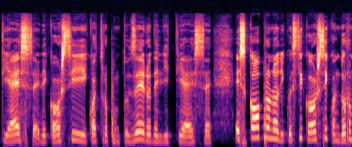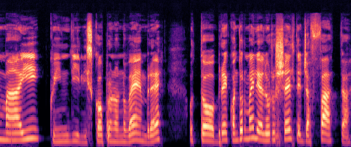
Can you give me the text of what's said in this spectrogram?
ITS, dei corsi 4.0 degli ITS e scoprono di questi corsi quando ormai, quindi li scoprono a novembre, ottobre, quando ormai la loro scelta è già fatta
